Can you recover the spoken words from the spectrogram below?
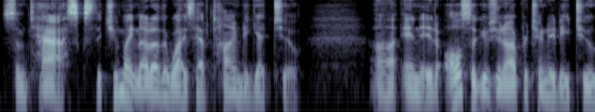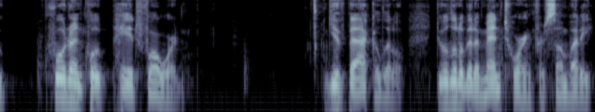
some tasks that you might not otherwise have time to get to. Uh, and it also gives you an opportunity to quote unquote pay it forward. Give back a little. Do a little bit of mentoring for somebody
